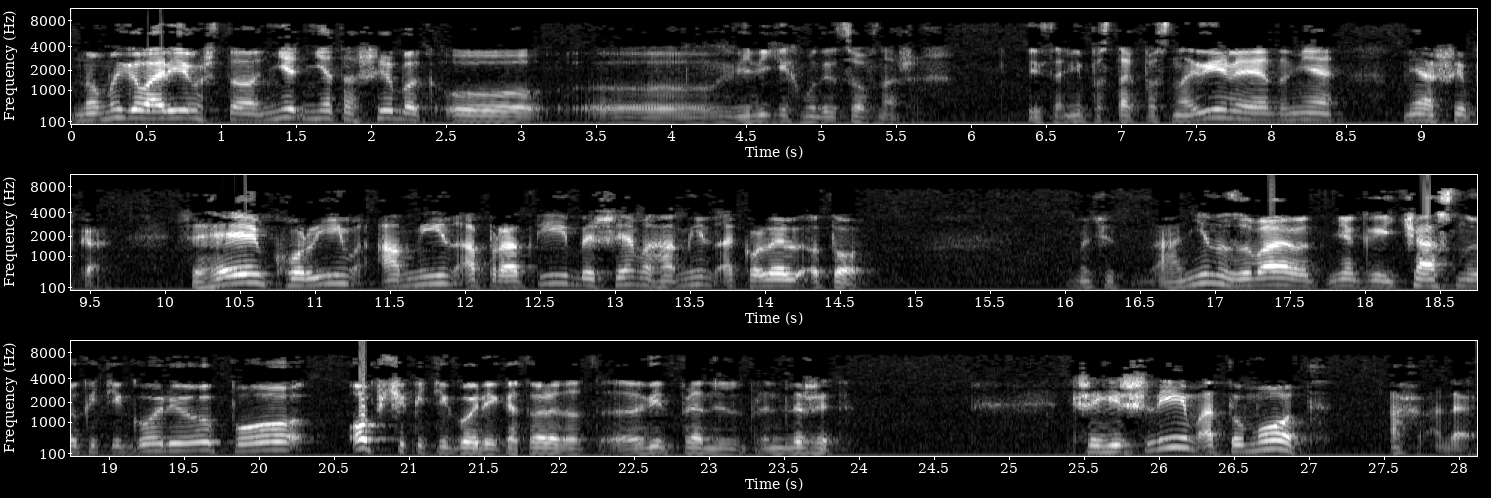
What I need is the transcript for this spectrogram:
Но мы говорим, что нет, нет ошибок у э, великих мудрецов наших. Если они так постановили, это не, не ошибка. Шехем корим амин апрати бешем хамин аколел ото. Значит, они называют некую частную категорию по общей категории, которой этот э, вид принадле- принадлежит. Кшегишлим атумот. ах, да.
